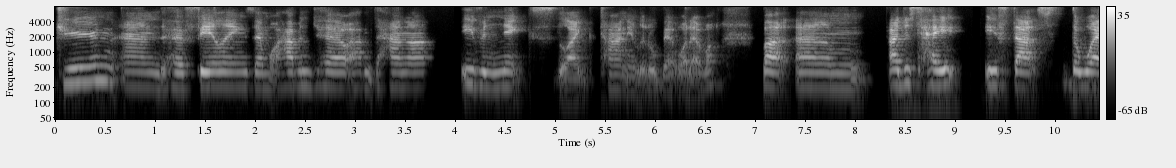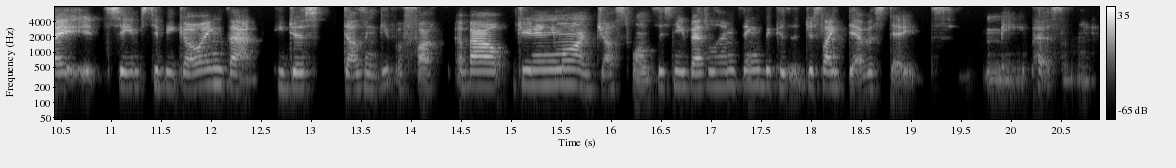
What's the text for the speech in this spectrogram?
june and her feelings and what happened to her what happened to hannah even nick's like tiny little bit whatever but um i just hate if that's the way it seems to be going that he just doesn't give a fuck about june anymore and just wants this new bethlehem thing because it just like devastates me personally.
